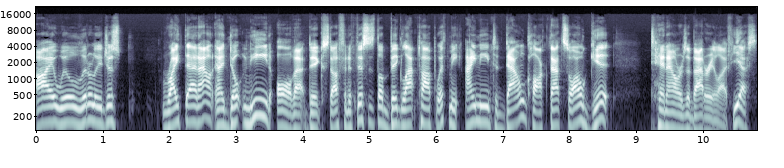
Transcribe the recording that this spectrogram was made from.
I will literally just write that out. And I don't need all that big stuff. And if this is the big laptop with me, I need to downclock that so I'll get 10 hours of battery life. Yes,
